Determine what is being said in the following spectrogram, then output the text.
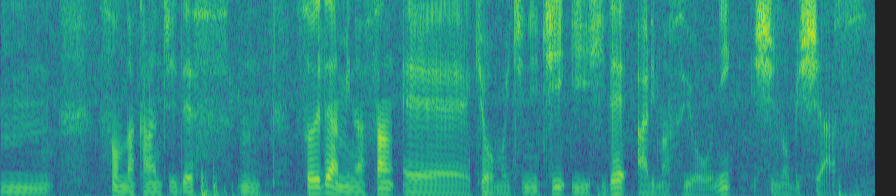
うん。そんな感じです。うん。それでは皆さん、えー今日も一日いい日でありますように、忍びしやす。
